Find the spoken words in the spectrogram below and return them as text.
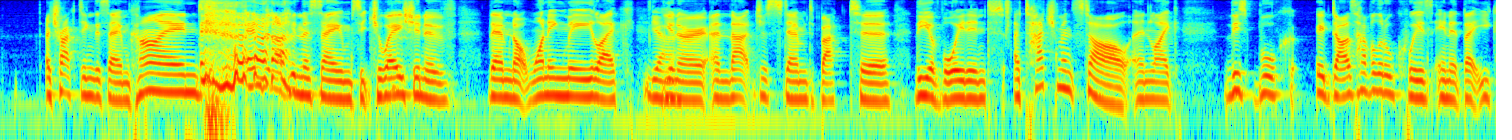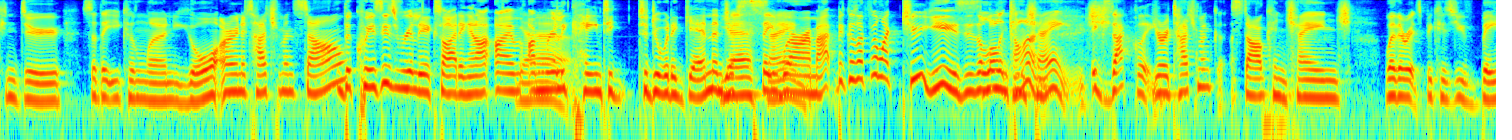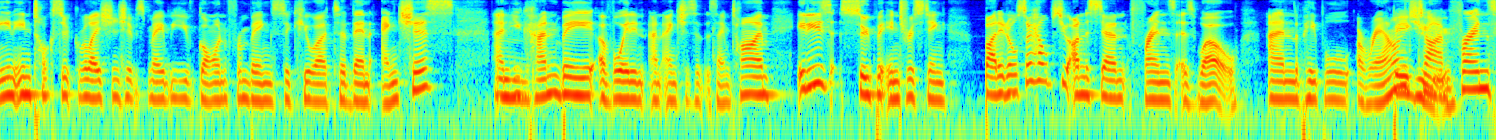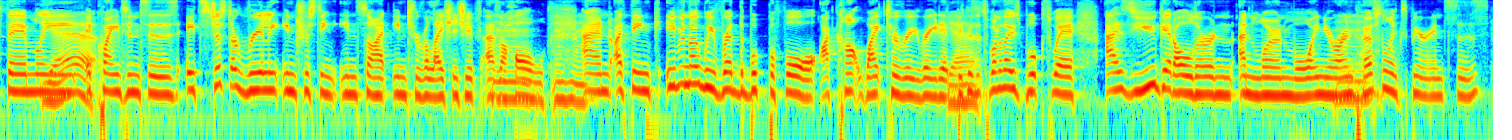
attracting the same kind, ended up in the same situation of them not wanting me, like, Yeah. you know, and that just stemmed back to the avoidant attachment style. And like, this book, it does have a little quiz in it that you can do so that you can learn your own attachment style. The quiz is really exciting, and I, I'm I'm really keen to to do it again and Yeah, just see same. where I'm at because I feel like two years is a Well, long it can time. change. Exactly. Your attachment style can change whether it's because you've been in toxic relationships, maybe you've gone from being secure to then anxious, and you mm. can be avoidant and anxious at the same time. It is super interesting. But it also helps you understand friends as well and the people around Big you. time. Friends, family, Yeah. acquaintances. It's just a really interesting insight into relationships as a Mm, whole. mm-hmm. And I think even though we've read the book before, I can't wait to reread it Yeah. because it's one of those books where as you get older and, and learn more in your Mm. own personal experiences,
